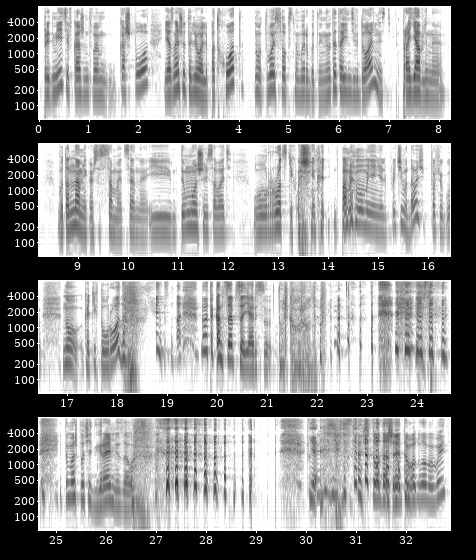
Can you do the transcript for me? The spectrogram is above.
предмете, в каждом твоем кашпо, я знаю, что это Лёля. Подход, ну, твой, собственно, выработанный. И вот эта индивидуальность, проявленная, вот она, мне кажется, самая ценная. И ты можешь рисовать уродских вообще, по моему мнению, или почему, да, вообще пофигу, ну, каких-то уродов, я не знаю, ну, это концепция, я рисую только уродов. И ты можешь получить Грэмми за. Я я не знаю, что даже это могло бы быть,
